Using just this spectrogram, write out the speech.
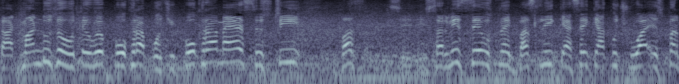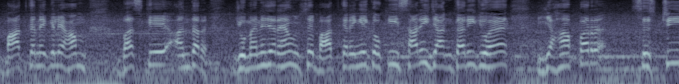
काठमांडू से होते हुए पोखरा पहुँची। पोखरा में सृष्टि बस सर्विस से उसने बस ली, कैसे क्या कुछ हुआ, इस पर बात करने के लिए हम बस के अंदर जो मैनेजर हैं उनसे बात करेंगे, क्योंकि सारी जानकारी जो है यहाँ पर सिस्टी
